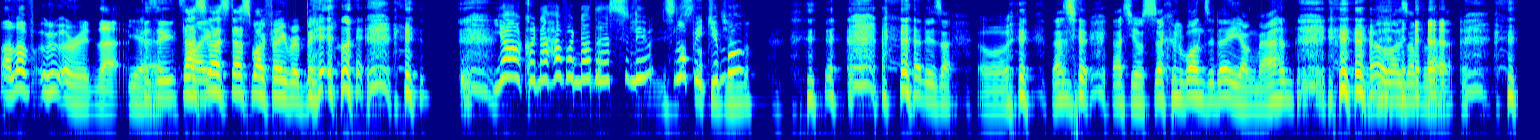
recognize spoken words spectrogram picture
I love Uter in that Yeah, that's like, that's that's my favorite bit. yeah, can I have another sli- sloppy, Jimbo? and it's like, oh, that's your, that's your second one today, young man, or something like that.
